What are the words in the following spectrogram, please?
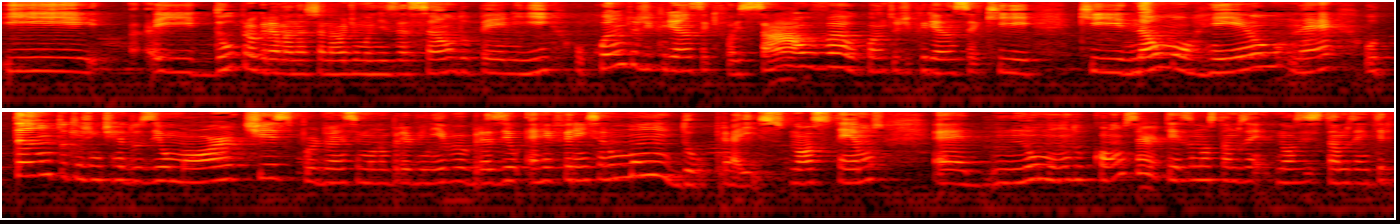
e, e do Programa Nacional de Imunização, do PNI, o quanto de criança que foi salva, o quanto de criança que, que não morreu, né? O tanto que a gente reduziu mortes por doença imunoprevenível. O Brasil é referência no mundo para isso. Nós temos é, no mundo, com certeza, nós estamos, nós estamos entre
